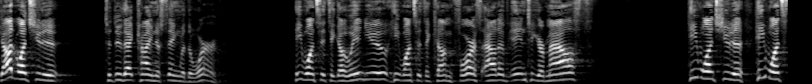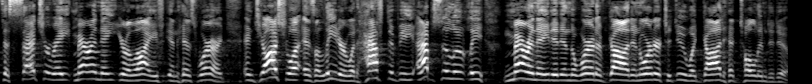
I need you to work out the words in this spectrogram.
God wants you to, to do that kind of thing with the Word. He wants it to go in you, He wants it to come forth out of into your mouth. He wants you to, he wants to saturate, marinate your life in his word. And Joshua, as a leader, would have to be absolutely marinated in the word of God in order to do what God had told him to do.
